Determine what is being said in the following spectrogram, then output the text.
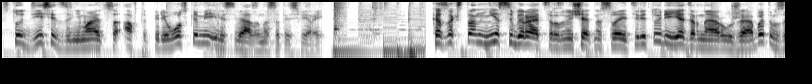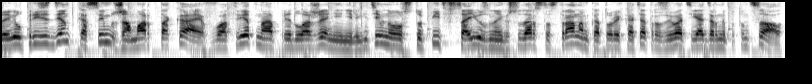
110 занимаются автоперевозками или связаны с этой сферой. Казахстан не собирается размещать на своей территории ядерное оружие. Об этом заявил президент Касым Жамар Такаев в ответ на предложение нелегитимного вступить в союзное государство странам, которые хотят развивать ядерный потенциал.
